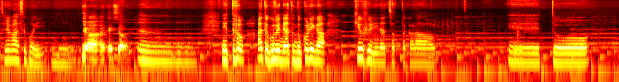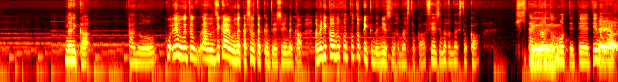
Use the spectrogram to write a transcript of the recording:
それはすごい思う。Yeah, I think so. うーん。えっと、あとごめんね、あと残りが9分になっちゃったから、えーっと、何か、あの、こでもあの次回もなんか翔太くんと一緒になんかアメリカのホットトピックのニュースの話とか政治の話とか聞きたいなと思ってて、っていうのが yeah.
